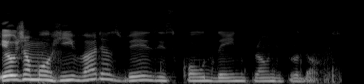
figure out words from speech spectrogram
Eu já morri várias vezes com o Deno para um diplodocus.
